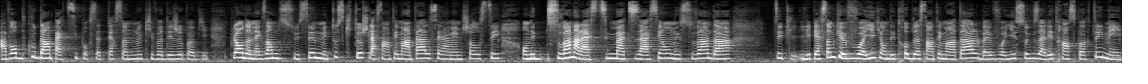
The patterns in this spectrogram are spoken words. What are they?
avoir beaucoup d'empathie pour cette personne-là qui va déjà pas bien. Puis là, on donne l'exemple du suicide, mais tout ce qui touche la santé mentale, c'est la même chose. sais. On est souvent dans la stigmatisation, on est souvent dans... Puis les personnes que vous voyez qui ont des troubles de santé mentale, ben vous voyez ceux que vous allez transporter, mais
